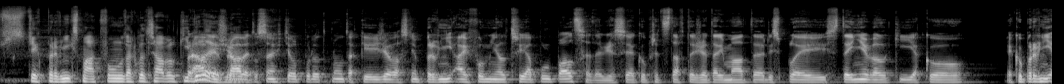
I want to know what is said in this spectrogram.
z těch prvních smartphonů takhle třeba velký právě, byly. Že? Právě, to jsem chtěl podotknout taky, že vlastně první iPhone měl 3,5 palce, takže si jako představte, že tady máte displej stejně velký jako, jako první,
